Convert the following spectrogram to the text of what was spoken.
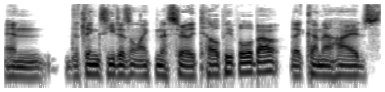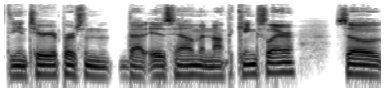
and the things he doesn't like to necessarily tell people about that kind of hides the interior person that is him and not the Kingslayer. So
